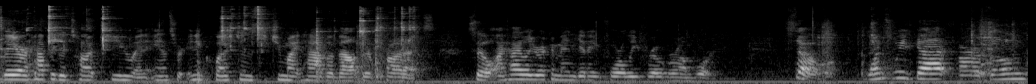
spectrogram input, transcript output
they are happy to talk to you and answer any questions that you might have about their products. So I highly recommend getting Four Leaf Rover on board. So once we've got our bone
